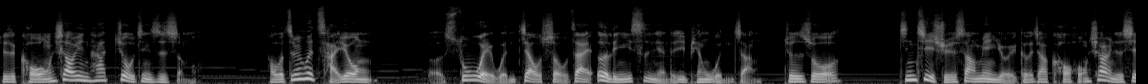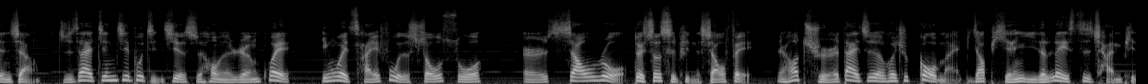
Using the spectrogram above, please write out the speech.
就是口红效应，它究竟是什么？好，我这边会采用呃苏伟文教授在二零一四年的一篇文章，就是说经济学上面有一个叫口红效应的现象，只在经济不景气的时候呢，人会因为财富的收缩而削弱对奢侈品的消费，然后取而代之的会去购买比较便宜的类似产品。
